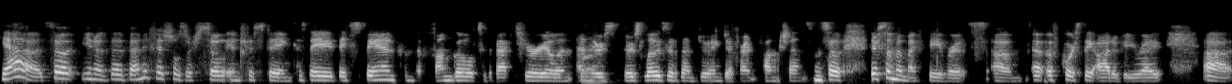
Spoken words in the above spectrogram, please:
Yeah, so you know the beneficials are so interesting because they they span from the fungal to the bacterial, and, and right. there's there's loads of them doing different functions. And so there's some of my favorites. Um, of course, they ought to be right. Uh,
